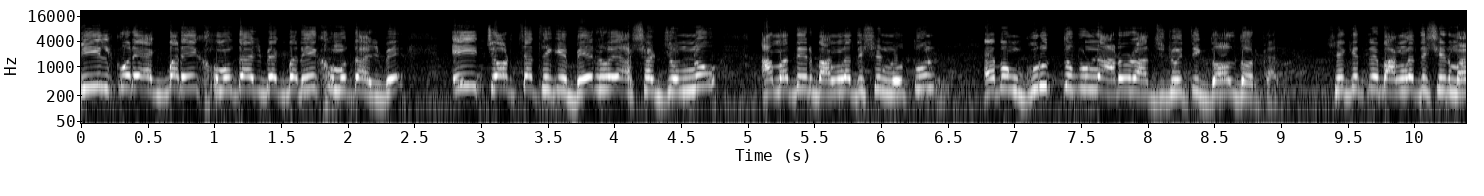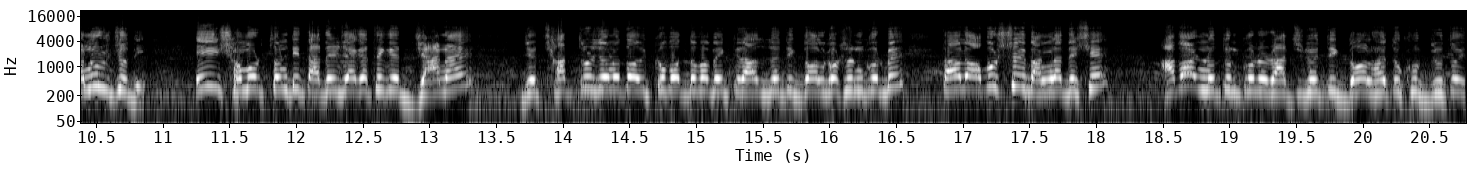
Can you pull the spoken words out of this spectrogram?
ডিল করে একবার এই ক্ষমতা আসবে, একবার এই ক্ষমতা আসবে, এই চর্চা থেকে বের হয়ে আসার জন্য আমাদের বাংলাদেশের নতুন এবং গুরুত্বপূর্ণ আরও রাজনৈতিক দল দরকার। সেক্ষেত্রে বাংলাদেশের মানুষ যদি এই সমর্থনটি তাদের জায়গা থেকে জানায় যে ছাত্র জনতা ঐক্যবদ্ধভাবে একটি রাজনৈতিক দল গঠন করবে, তাহলে অবশ্যই বাংলাদেশে আবার নতুন কোনো রাজনৈতিক দল হয়তো খুব দ্রুতই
